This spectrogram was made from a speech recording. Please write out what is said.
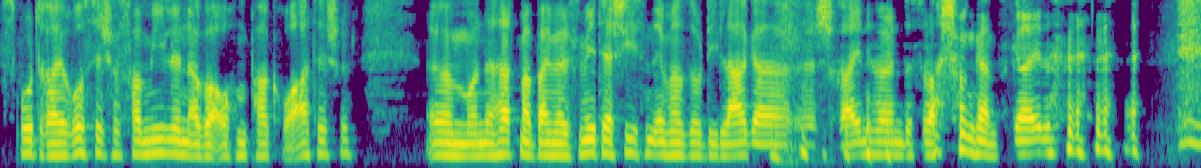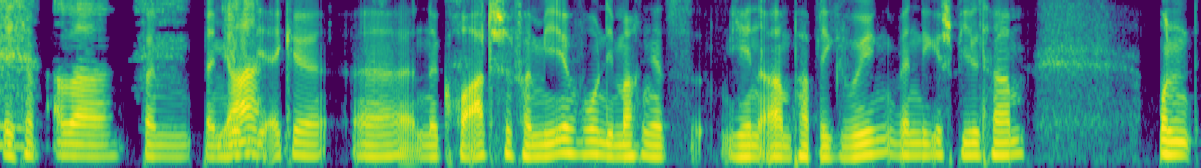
zwei, drei russische Familien, aber auch ein paar kroatische. Ähm, und dann hat man beim Elfmeterschießen immer so die Lager äh, schreien hören, das war schon ganz geil. ich habe aber beim, bei mir ja. um die Ecke äh, eine kroatische Familie wohnen, die machen jetzt jeden Abend Public Viewing, wenn die gespielt haben. Und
